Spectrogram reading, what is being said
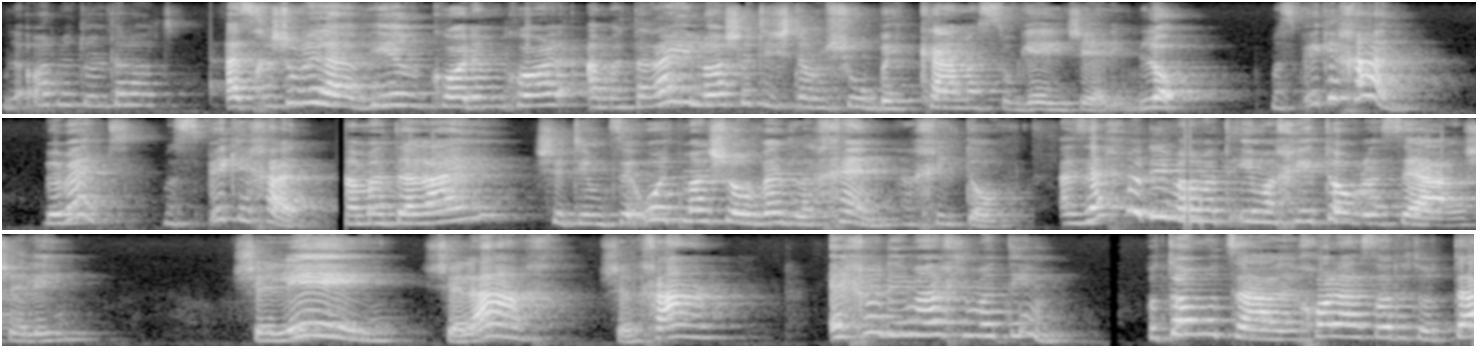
לעוד מטולטלות. אז חשוב לי להבהיר קודם כל, המטרה היא לא שתשתמשו בכמה סוגי ג'לים, לא, מספיק אחד. באמת, מספיק אחד. המטרה היא שתמצאו את מה שעובד לכן הכי טוב. אז איך יודעים מה מתאים הכי טוב לשיער שלי? שלי, שלך, שלך? איך יודעים מה הכי מתאים? אותו מוצר יכול לעשות את אותה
